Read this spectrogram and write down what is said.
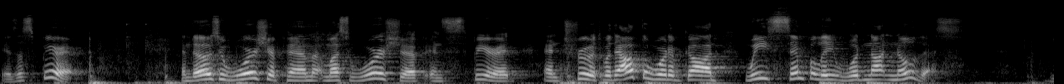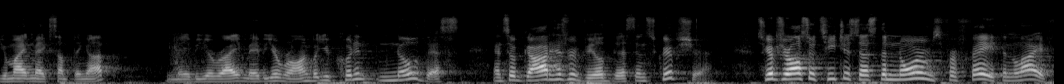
is a spirit. And those who worship him must worship in spirit and truth. Without the word of God, we simply would not know this. You might make something up. Maybe you're right, maybe you're wrong, but you couldn't know this. And so God has revealed this in Scripture. Scripture also teaches us the norms for faith and life.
